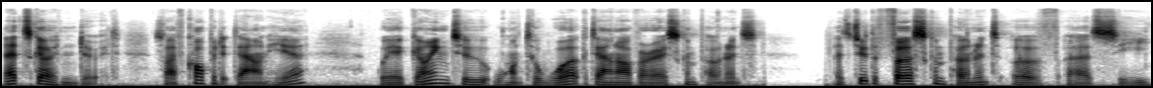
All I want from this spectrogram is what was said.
Let's go ahead and do it. So I've copied it down here. We're going to want to work down our various components. Let's do the first component of uh, C.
